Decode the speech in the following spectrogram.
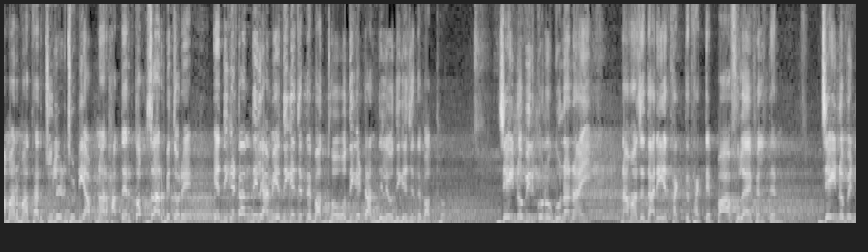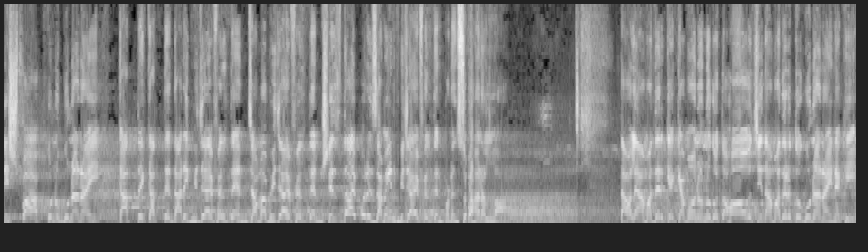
আমার মাথার চুলের ঝুটি আপনার হাতের কবজার ভিতরে। এদিকে টান দিলে আমি এদিকে যেতে বাধ্য, ওদিকে টান দিলে ওদিকে যেতে বাধ্য। যেই নবীর কোনো গুণা নাই, নামাজে দাঁড়িয়ে থাকতে থাকতে পা ফুলায় ফেলতেন। যেই নবী নিষ্পাপ, কোনো গুণা নাই, কাঁদতে কাঁদতে দাড়ি ভিজায় ফেলতেন, জামা ভিজায় ফেলতেন, সিজদায় পরে জামিন ভিজায় ফেলতেন, পড়েন সুবাহান আল্লাহ তাহলে আমাদেরকে কেমন অনুগত হওয়া উচিত? আমাদের তো গুণা নাই নাকি?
